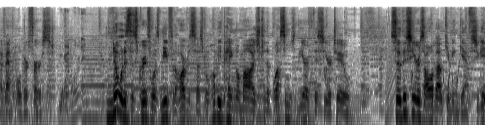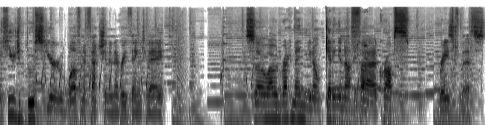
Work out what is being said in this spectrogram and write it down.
event holder first. Good morning. No one is as grateful as me for the Harvest Festival. I'll be paying homage to the blessings of the earth this year too. So this year is all about giving gifts. You get huge boosts to your love and affection and everything today. So I would recommend, you know, getting enough uh, crops raised for this.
